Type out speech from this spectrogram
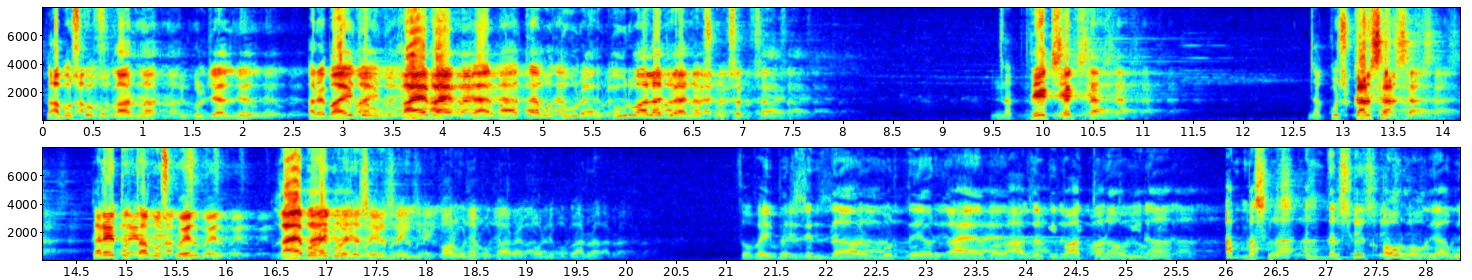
تو اب اس کو پکارنا بالکل جائز نہیں ہوگا۔ ارے بھائی، جو غائب ہے، غیر بات ہے، وہ دور ہے۔ دور والا جو ہے، نہ سن سکتا ہے، نہ دیکھ سکتا ہے، نہ کچھ کر سکتا ہے۔ کرے تو تب اس کو علم۔ غائب ہونے کی وجہ سے علم نہیں ہے۔ کون مجھے پکار رہا ہے کون نہیں پکار رہا تو بھائی پھر زندہ اور مردے اور غائب اور حاضر کی بات تو نہ ہوئی نا۔ اب مسئلہ اندر سے اور ہو گیا، وہ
